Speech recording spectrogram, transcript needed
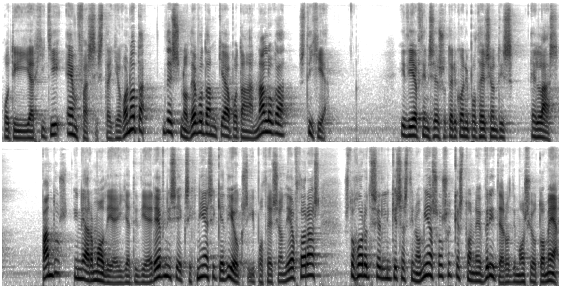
ότι η αρχική έμφαση στα γεγονότα δεν συνοδεύονταν και από τα ανάλογα στοιχεία. Η Διεύθυνση Εσωτερικών Υποθέσεων της Ελλάς Πάντως, είναι αρμόδια για τη διερεύνηση, εξυχνίαση και δίωξη υποθέσεων διαφθοράς στον χώρο της ελληνικής αστυνομίας όσο και στον ευρύτερο δημόσιο τομέα.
